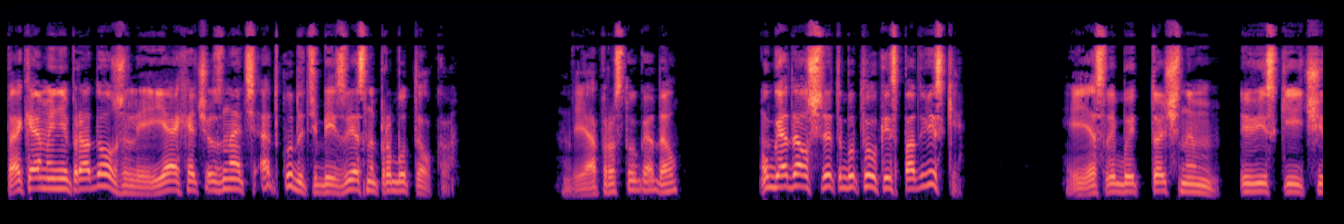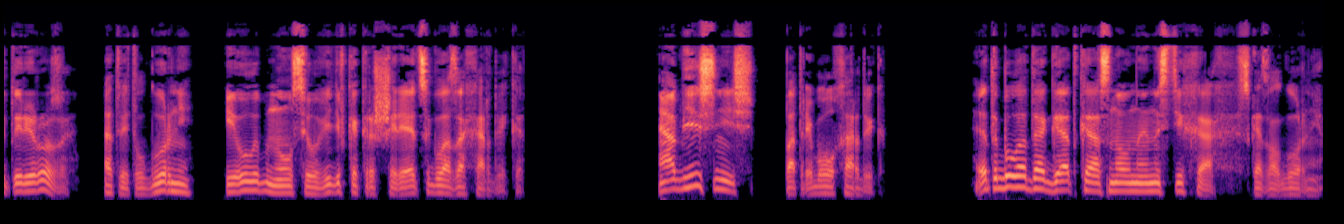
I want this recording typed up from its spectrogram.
«Пока мы не продолжили, я хочу знать, откуда тебе известно про бутылку». «Я просто угадал». «Угадал, что это бутылка из-под виски?» «Если быть точным, виски четыре розы», — ответил Горни и улыбнулся, увидев, как расширяются глаза Хардвика. «Объяснись», — потребовал Хардвик. «Это была догадка, основанная на стихах», — сказал Горни.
